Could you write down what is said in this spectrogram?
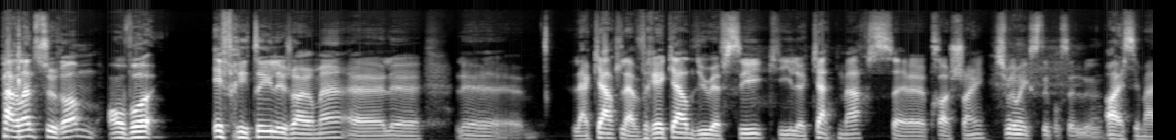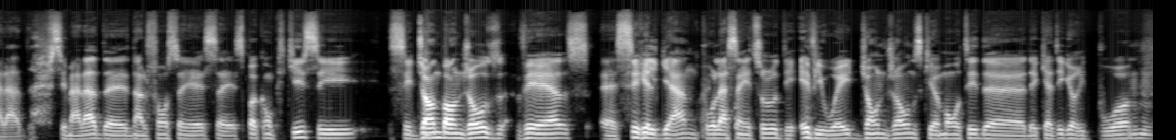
parlant de surhomme, on va effriter légèrement euh, le, le- la carte, la vraie carte de l'UFC qui est le 4 mars euh, prochain. Je suis vraiment excité pour celle-là. Ah, c'est malade. C'est malade. Euh, Dans le fond, c'est pas compliqué. C'est c'est John Bon Jones vs euh, Cyril Gann pour la ceinture des heavyweight. John Jones qui a monté de, de catégorie de poids. Mhm.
